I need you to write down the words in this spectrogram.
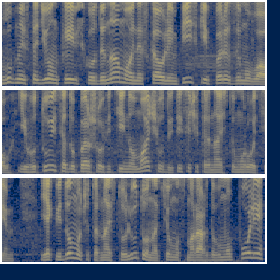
Клубний стадіон Київського Динамо НСК Олімпійський перезимував і готується до першого офіційного матчу у 2013 році. Як відомо, 14 лютого на цьому смарагдовому полі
